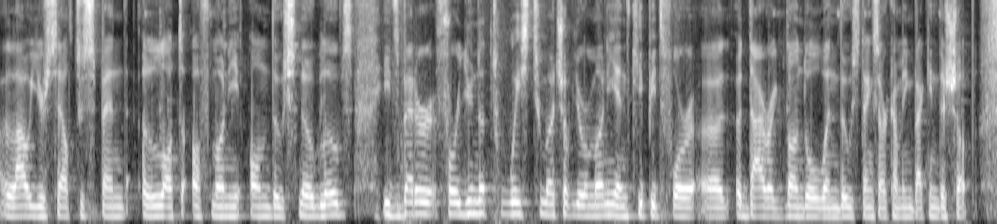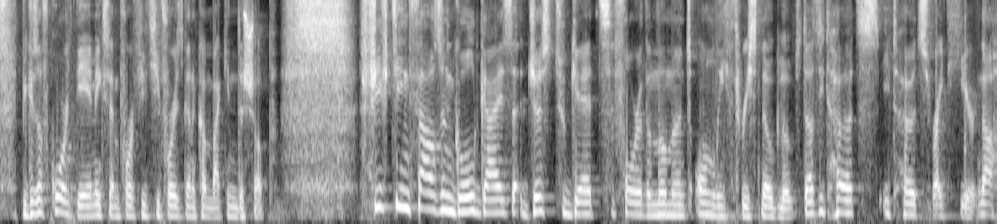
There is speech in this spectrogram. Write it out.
allow yourself to spend a lot of money on those snow globes globes, it's better for you not to waste too much of your money and keep it for a, a direct bundle when those tanks are coming back in the shop. Because of course, the AMX M4 54 is going to come back in the shop. 15,000 gold, guys, just to get, for the moment, only three snow globes. Does it hurt? It hurts right here. No,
